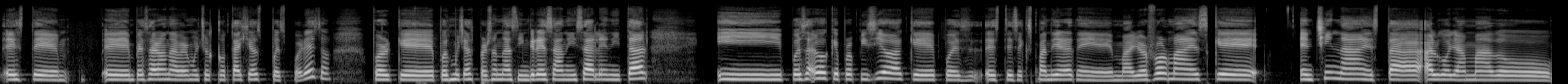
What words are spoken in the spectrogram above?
este eh, empezaron a haber muchos contagios pues por eso, porque pues muchas personas ingresan y salen y tal y pues algo que propició a que pues este se expandiera de mayor forma es que en China está algo llamado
